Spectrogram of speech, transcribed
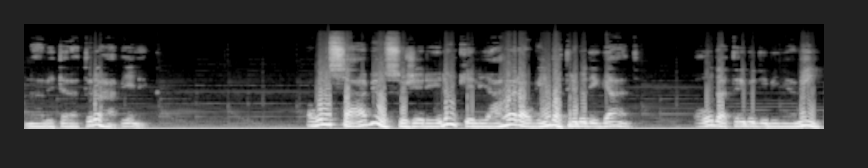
na literatura rabínica. Alguns sábios sugeriram que Eliarro era alguém da tribo de Gad ou da tribo de Benjamim,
